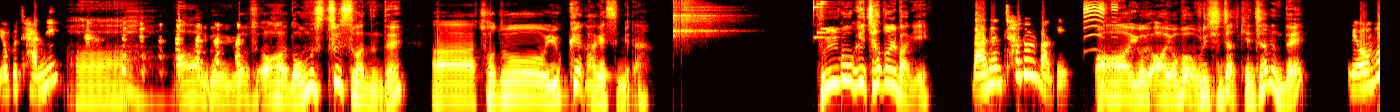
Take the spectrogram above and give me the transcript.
여보 자니? 아, 아 이거 이거 아, 너무 스트레스 받는데. 아 저도 육회 가겠습니다. 불고기 차돌박이. 나는 차돌박이. 아 이거 아 여보 우리 진짜 괜찮은데? 여보,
